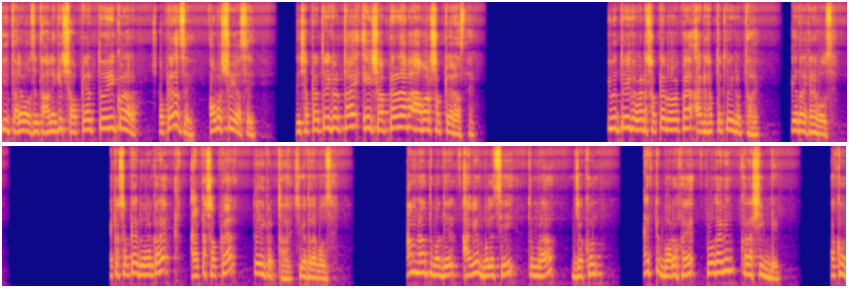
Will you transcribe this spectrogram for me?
কি তাহলে বলছে, তাহলে কি সফটওয়্যার তৈরি করার সফটওয়্যার আছে? অবশ্যই আছে। যে সফটওয়্যার তৈরি করতে হয়, এই সফটওয়্যারে আবার আবার সফটওয়্যার আছে। কীভাবে তৈরি করবে? একটা সফটওয়্যার ব্যবহার করে আরেকটা সফটওয়্যার তৈরি করতে হয়। ঠিক আছে এখানে বলছে। একটা সফটওয়্যার ব্যবহার করে আরেকটা সফটওয়্যার তৈরি করতে হয়, সে কথাটা বলছে। আমরা তোমাদের আগে বলেছি, তোমরা যখন একটু বড় হয়ে প্রোগ্রামিং করা শিখবে, তখন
